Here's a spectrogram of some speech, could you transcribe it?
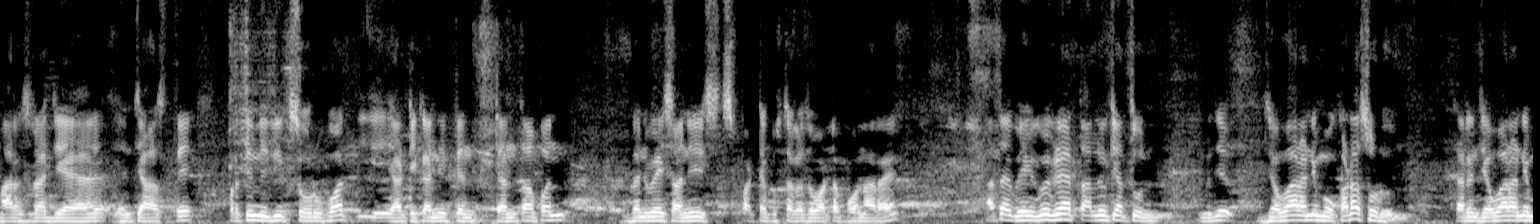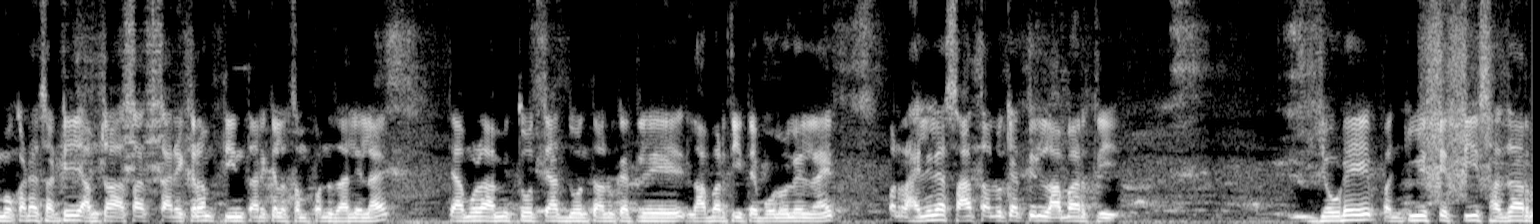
महाराष्ट्र राज्य या- यांच्या हस्ते प्रतिनिधिक स्वरूपात या ठिकाणी त्यां त्यांचा पण गणवेश आणि पाठ्यपुस्तकाचं वाटप होणार आहे. आता वेगवेगळ्या तालुक्यातून म्हणजे जव्हार आणि मोकाडा सोडून कारण जव्हार आणि मोकाड्यासाठी आमचा असाच कार्यक्रम तीन तारखेला संपन्न झालेला आहे. त्यामुळं आम्ही तो त्या दोन तालुक्यातले लाभार्थी इथे बोलवलेले नाहीत. पण राहिलेल्या सात तालुक्यातील लाभार्थी जेवढे पंचवीस ते तीस हजार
